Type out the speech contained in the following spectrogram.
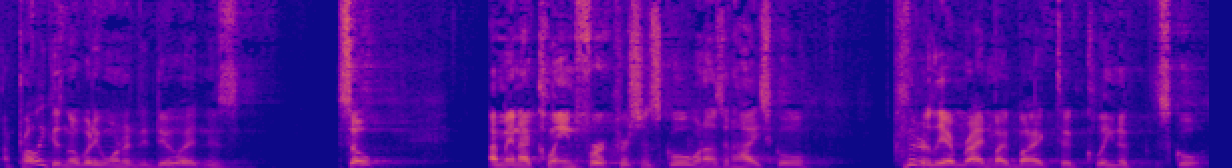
Uh, probably because nobody wanted to do it. And so, I mean, I cleaned for a Christian school when I was in high school. Literally, I'm riding my bike to clean a school,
